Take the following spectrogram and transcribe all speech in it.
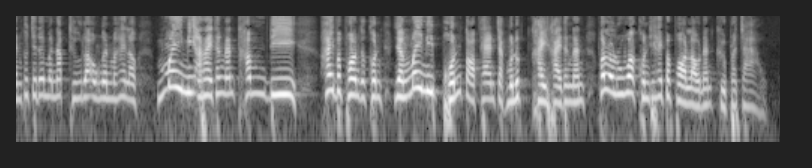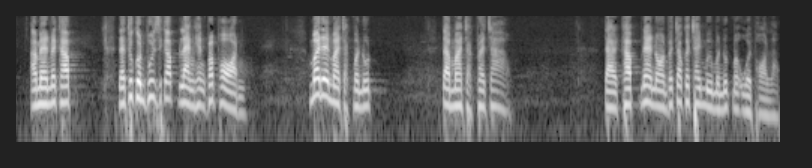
นเขาจะได้มานับถือเราเอาเงินมาให้เรา ไม่มีอะไรทั้งนั้นทำดี ให้พระพรกับคนอย่างไม่มีผลตอบแทนจากมนุษย์ใครๆทั้งนั้น เพราะเรารู้ว่าคนที่ให้พระพรเรานั้นคือพระเจ้าอาเมนไหมครับแต่ทุกคนพูดสิครับแหล่งแห่งพระพรไม่ได้มาจากมนุษย์ แต่มาจากพระเจ้า แต่ครับแน่นอนพระเจ้าก็ใช้มือมนุษย์มาอวยพรเรา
